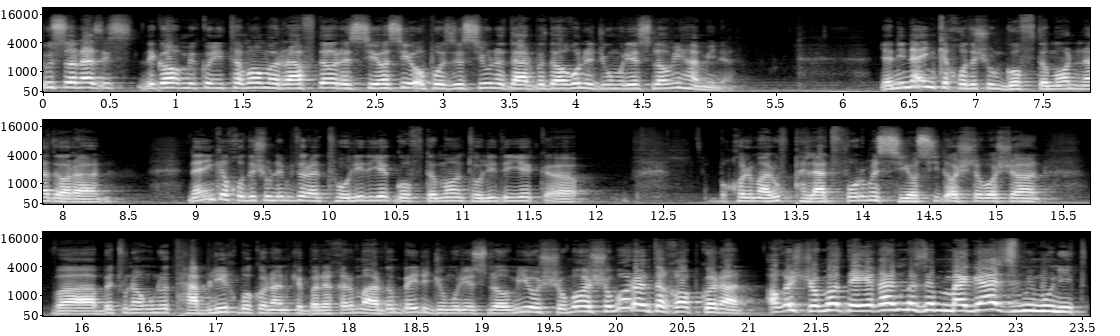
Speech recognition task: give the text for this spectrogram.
دوستان عزیز نگاه می‌کنید تمام رفتار سیاسی اپوزیسیون درب داغون جمهوری اسلامی همینه. یعنی نه اینکه خودشون گفتمان ندارن نه اینکه خودشون نمی‌تونن تولید یک گفتمان تولید یک به قول معروف پلتفرم سیاسی داشته باشن و بتونن اونو تبلیغ بکنن که بالاخره مردم بین جمهوری اسلامی و شما شما رو انتخاب کنن. آقا شما دقیقا مثل مگس میمونید.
